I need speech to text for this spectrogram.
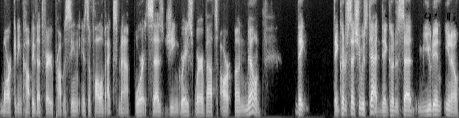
marketing copy that's very promising is the Fall of X map where it says Jean Grey's whereabouts are unknown. They they could have said she was dead. They could have said mutant, you know,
